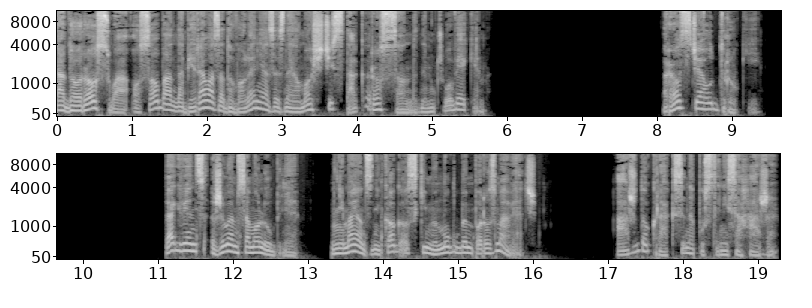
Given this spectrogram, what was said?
ta dorosła osoba nabierała zadowolenia ze znajomości z tak rozsądnym człowiekiem. Rozdział drugi Tak więc żyłem samolubnie, nie mając nikogo, z kim mógłbym porozmawiać. Aż do kraksy na pustyni Saharze,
